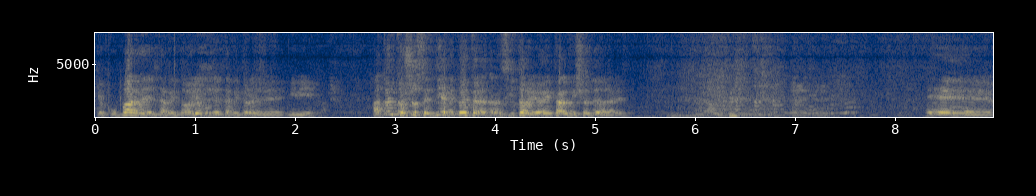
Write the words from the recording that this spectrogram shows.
que ocuparme del territorio porque el territorio de mi vieja. A todo esto yo sentía que todo esto era transitorio, ahí estaba el millón de dólares. Eh,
